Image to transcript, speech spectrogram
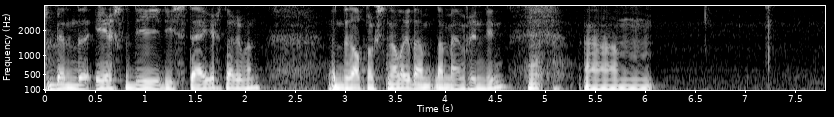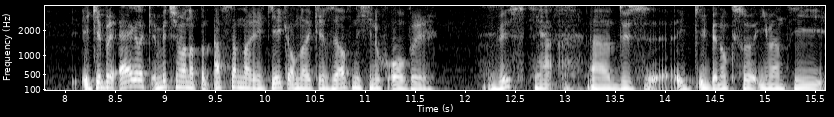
ik ben de eerste die, die stijgert daarvan. En zelfs nog sneller dan, dan mijn vriendin. Ja. Ehm, ik heb er eigenlijk een beetje van op een afstand naar gekeken, omdat ik er zelf niet genoeg over wist. Ja. Eh, dus ik, ik ben ook zo iemand die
